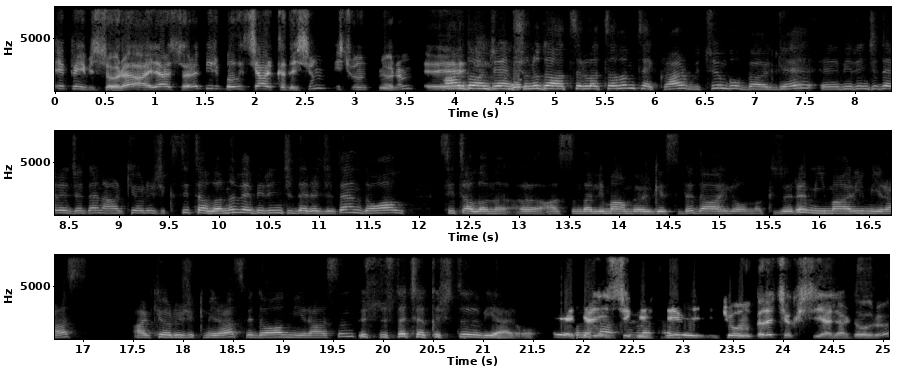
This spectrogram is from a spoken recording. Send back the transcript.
epey bir sonra, aylar sonra bir balıkçı arkadaşım, hiç unutmuyorum. E, Pardon Cem, o... şunu da hatırlatalım tekrar. Bütün bu bölge e, birinci dereceden arkeolojik sit alanı ve birinci dereceden doğal sit alanı e, aslında liman bölgesi de dahil olmak üzere mimari miras, arkeolojik miras ve doğal mirasın üst üste çakıştığı bir yer. Evet Onu yani çekiştiği ve çoğunlukla da çakıştığı yerler doğru.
